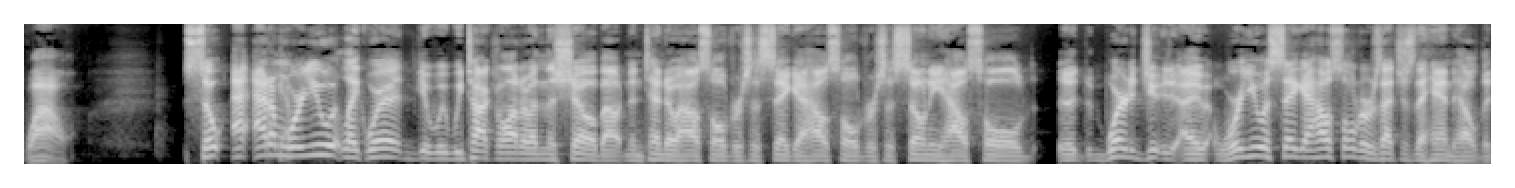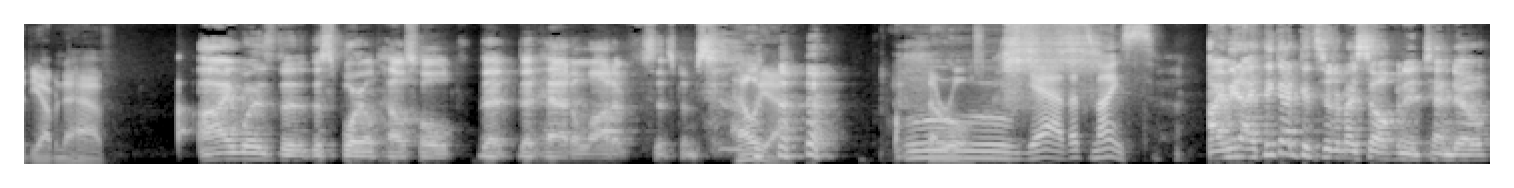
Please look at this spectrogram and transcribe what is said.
Wow. So, Adam, Yeah. were you like where we, we talked a lot on the show about Nintendo household versus Sega household versus Sony household? Uh, where did you uh, were you a Sega household, or was that just the handheld that you happen to have? I was the the spoiled household that that had a lot of systems. Hell yeah. That rules. Ooh, yeah that's nice I mean, I think I'd consider myself a Nintendo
